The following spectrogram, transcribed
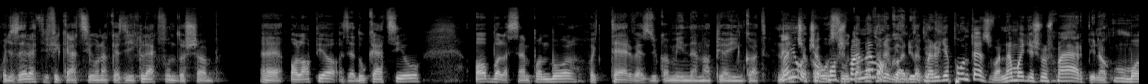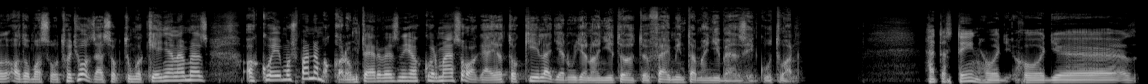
hogy az elektrifikációnak ez egyik legfontosabb alapja, az edukáció, abban a szempontból, hogy tervezzük a mindennapjainkat. Nem Na jó, csak, csak most már nem akarjuk, mert ugye pont ez van, nem, hogy és most már Árpinak adom a szót, hogy hozzászoktunk a kényelemhez, akkor én most már nem akarom tervezni, akkor már szolgáljatok ki, legyen ugyanannyi töltőfej, mint amennyi benzinkút van. Hát az tény, hogy, hogy az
